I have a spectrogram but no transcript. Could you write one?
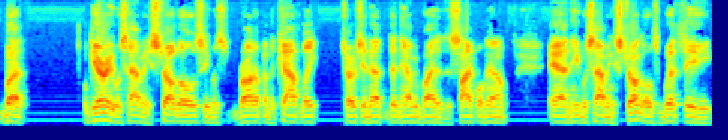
But Gary was having struggles. He was brought up in the Catholic church and that didn't have anybody to disciple him. And he was having struggles with the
